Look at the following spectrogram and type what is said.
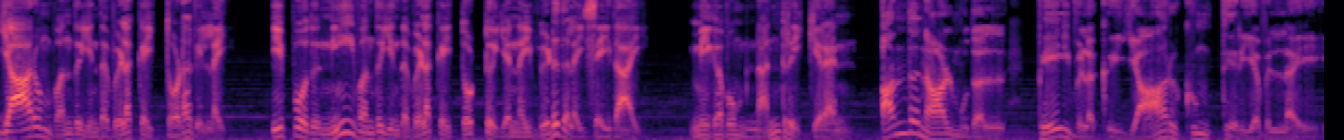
யாரும் வந்து இந்த விளக்கை தொடவில்லை. இப்போது நீ வந்து இந்த விளக்கை தொட்டு என்னை விடுதலை செய்தாய். மிகவும் நன்றி கிரண். அந்த நாள் முதல் பேய் விளக்கு யாருக்கும் தெரியவில்லை.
